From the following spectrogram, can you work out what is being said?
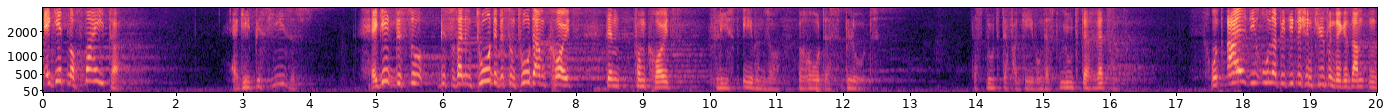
er geht noch weiter. Er geht bis Jesus. Er geht bis zu, bis zu seinem Tode, bis zum Tode am Kreuz, denn vom Kreuz fließt ebenso rotes Blut. Das Blut der Vergebung, das Blut der Rettung. Und all die unappetitlichen Typen der gesamten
